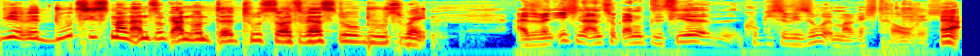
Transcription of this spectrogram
Wir, du ziehst mal einen Anzug an und äh, tust so, als wärst du Bruce Wayne. also wenn ich einen Anzug anziehe, gucke ich sowieso immer recht traurig. Ja.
